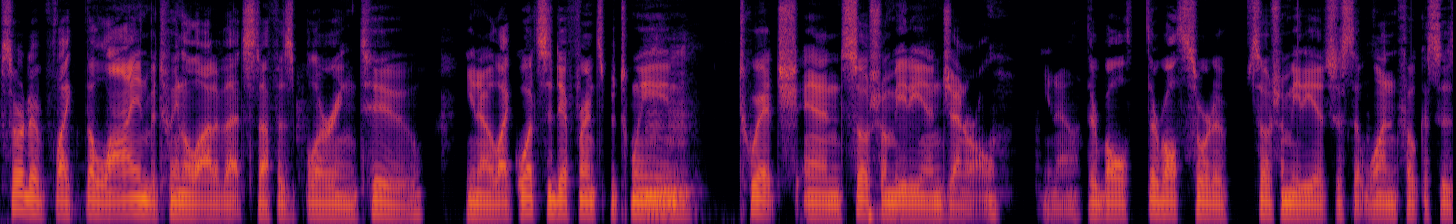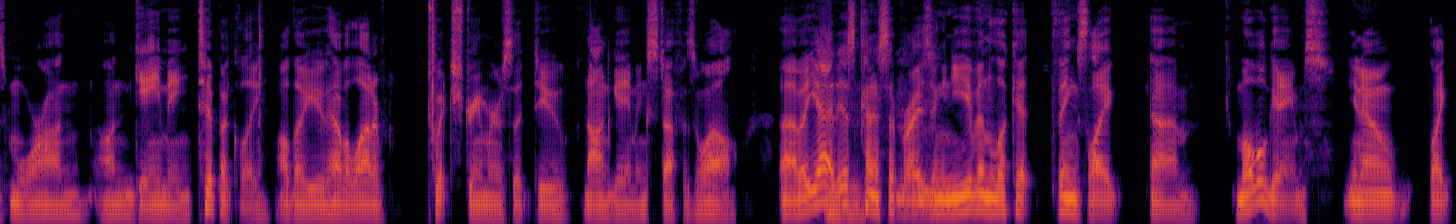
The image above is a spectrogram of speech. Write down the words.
sort of like the line between a lot of that stuff is blurring too. You know, like what's the difference between mm-hmm Twitch and social media in general. You know, they're both they're both sort of social media. It's just that one focuses more on on gaming typically, although you have a lot of Twitch streamers that do non gaming stuff as well. Uh, but yeah, mm-hmm. it is mm-hmm. kind of surprising. Mm-hmm. And you even look at things like um, mobile games. You know, like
